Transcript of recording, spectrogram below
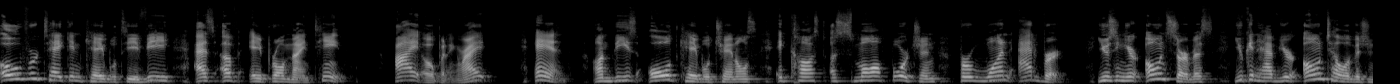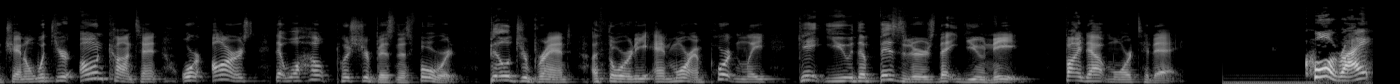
overtaken cable TV as of April 19th. Eye opening, right? And on these old cable channels, it cost a small fortune for one advert. Using your own service, you can have your own television channel with your own content or ours that will help push your business forward, build your brand, authority, and more importantly, get you the visitors that you need. Find out more today. Cool, right?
